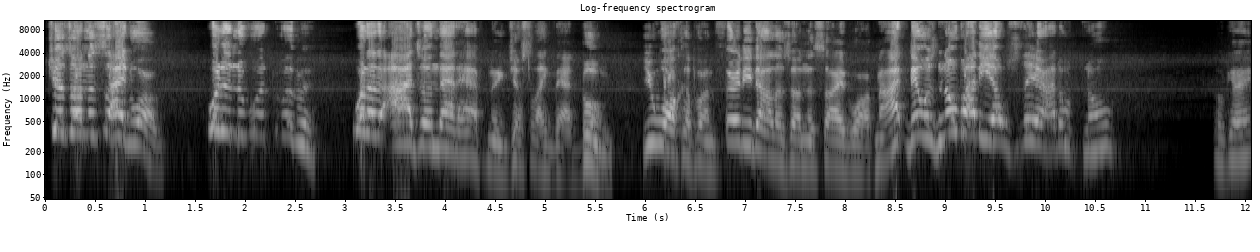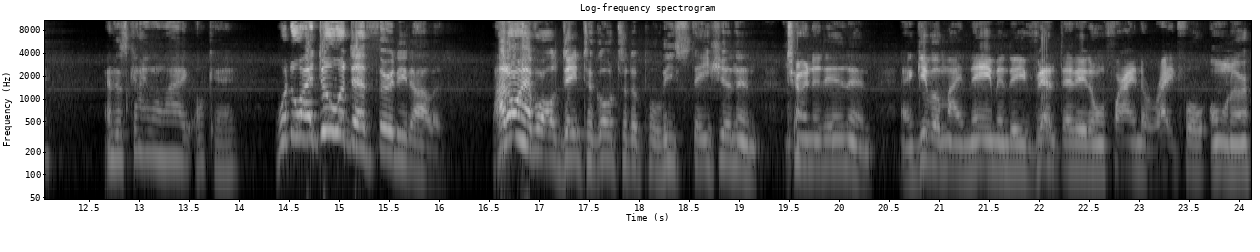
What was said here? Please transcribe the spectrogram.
Just on the sidewalk. What, in the, what, what, what are the odds on that happening just like that? Boom. You walk up on $30 on the sidewalk. Now, I, there was nobody else there. I don't know. Okay? And it's kind of like, okay, what do I do with that $30? I don't have all day to go to the police station and turn it in and, and give them my name in the event that they don't find the rightful owner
